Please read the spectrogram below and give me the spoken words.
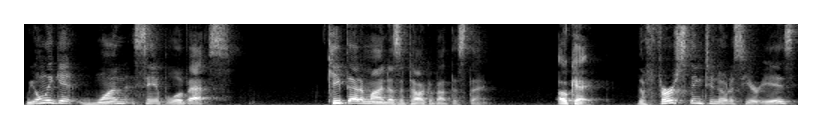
we only get one sample of S. Keep that in mind as I talk about this thing. Okay, the first thing to notice here is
